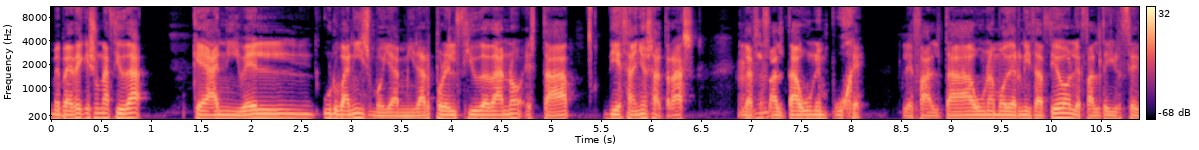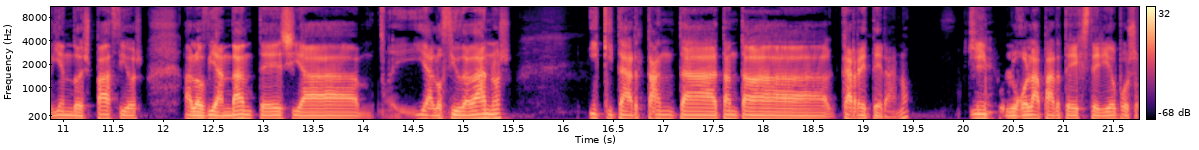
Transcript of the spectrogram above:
me parece que es una ciudad que a nivel urbanismo y a mirar por el ciudadano está 10 años atrás. Le hace falta un empuje, le falta una modernización, le falta ir cediendo espacios a los viandantes y a, y a los ciudadanos y quitar tanta, tanta carretera, ¿no? Y luego la parte exterior, pues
